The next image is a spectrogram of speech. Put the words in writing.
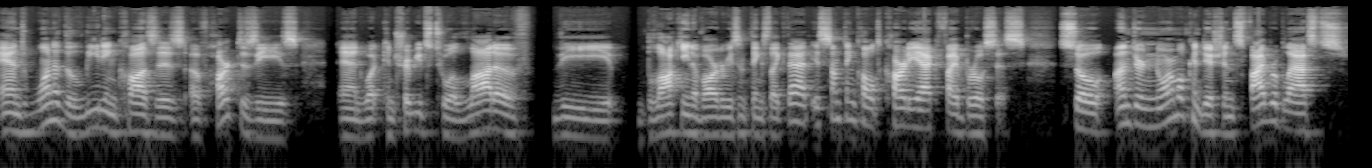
And one of the leading causes of heart disease and what contributes to a lot of the blocking of arteries and things like that is something called cardiac fibrosis. So, under normal conditions, fibroblasts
